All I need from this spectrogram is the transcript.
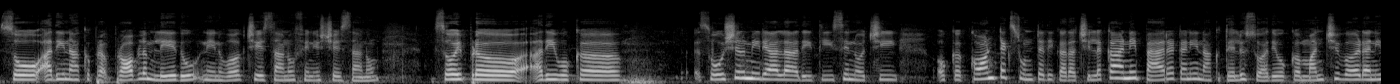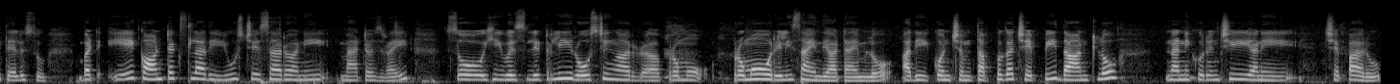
so అది నాకు ప్రాబ్లం లేదు. నేను వర్క్ చేశాను ఫినిష్ చేశాను సో ఇప్పుడు అది ఒక సోషల్ మీడియాలో అది తీసిన వచ్చి ఒక కాంటెక్స్ట్ ఉంటుంది కదా. చిలక అని ప్యారెట్ అని నాకు తెలుసు. అది ఒక మంచి వర్డ్ అని తెలుసు. బట్ ఏ కాంటెక్స్లో అది యూస్ చేశారో అని matters right so he was literally roasting our promo promo release అయింది ఆ టైంలో అది కొంచెం తప్పుగా చెప్పి దాంట్లో నన్ను గురించి అని చెప్పారు.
